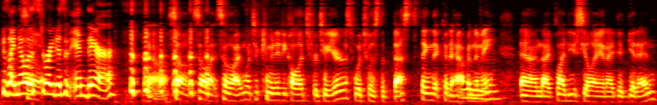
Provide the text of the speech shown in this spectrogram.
because i know the story doesn't end there Yeah. So so so I went to community college for two years, which was the best thing that could have happened to Mm. me. And I applied to UCLA, and I did get in.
